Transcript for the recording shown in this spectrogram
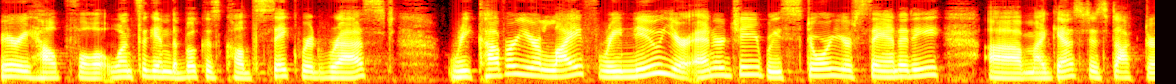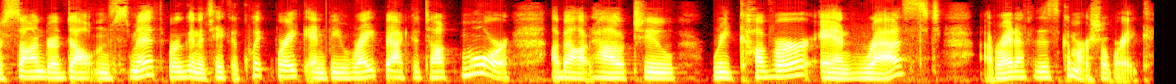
very helpful. Once again, the book is called Sacred Rest. Recover your life, renew your energy, restore your sanity. Uh, my guest is Dr. Saundra Dalton Smith. We're going to take a quick break and be right back to talk more about how to recover and rest uh, right after this commercial break.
